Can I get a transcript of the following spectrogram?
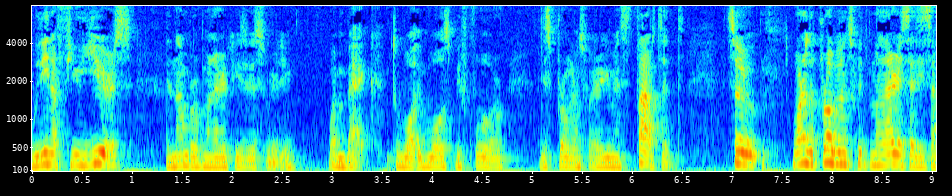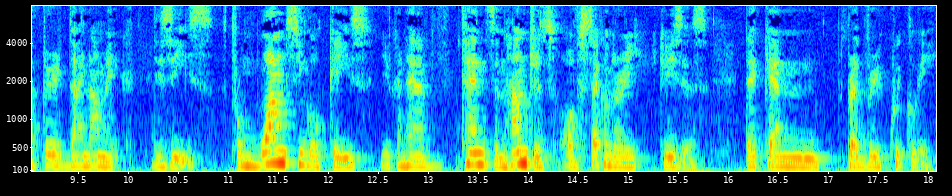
within a few years, the number of malaria cases really went back to what it was before these programs were even started. So, one of the problems with malaria is that it's a very dynamic disease. From one single case, you can have tens and hundreds of secondary cases that can spread very quickly.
